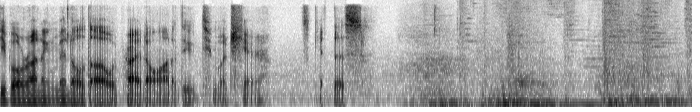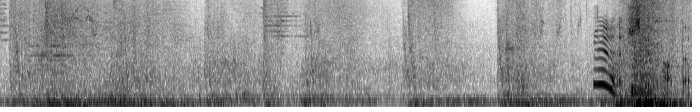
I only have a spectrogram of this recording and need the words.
People running middle though. We probably don't want to do too much here. Let's get this. Yeah, just get popped up.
